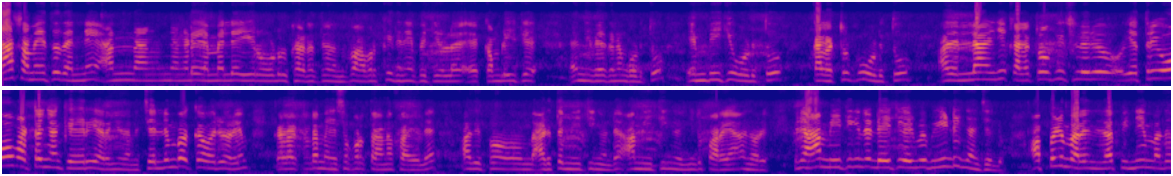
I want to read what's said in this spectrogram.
ആ സമയത്ത് തന്നെ അന്ന് ഞങ്ങളുടെ എം എൽ എ ഈ റോഡ് ഉദ്ഘാടനത്തിന് വന്നപ്പോൾ അവർക്ക് ഇതിനെപ്പറ്റിയുള്ള കംപ്ലീറ്റ് നിവേദനം കൊടുത്തു. എം പിക്ക് കൊടുത്തു കളക്ടർക്ക് കൊടുത്തു. അതെല്ലാം കഴിഞ്ഞ് കളക്ടർ ഓഫീസിലൊരു എത്രയോ വട്ടം ഞാൻ കയറി ഇറങ്ങിയതാണ്. ചെല്ലുമ്പോൾ ഒക്കെ അവർ പറയും കളക്ടറുടെ മേശപ്പുറത്താണ് ഫയൽ അതിപ്പോൾ അടുത്ത മീറ്റിംഗ് ഉണ്ട്. ആ മീറ്റിംഗ് കഴിഞ്ഞിട്ട് പറയാം എന്ന് പറയും. പിന്നെ ആ മീറ്റിങ്ങിന്റെ ഡേറ്റ് കഴിയുമ്പോൾ വീണ്ടും ഞാൻ ചെല്ലും. അപ്പോഴും പറയുന്നില്ല. പിന്നെയും അത്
